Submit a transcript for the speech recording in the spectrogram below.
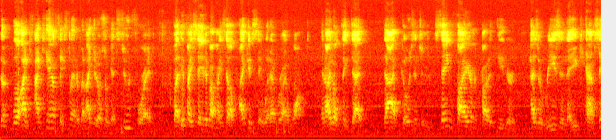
the well I, I can say slander, but I could also get sued for it. But if I say it about myself, I can say whatever I want, and I don't think that that goes into saying fire in a crowded theater has a reason that you can't say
